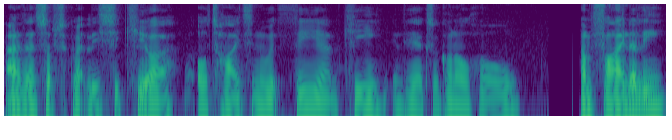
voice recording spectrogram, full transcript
and then subsequently secure or tighten with the um, key in the hexagonal hole. And finally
